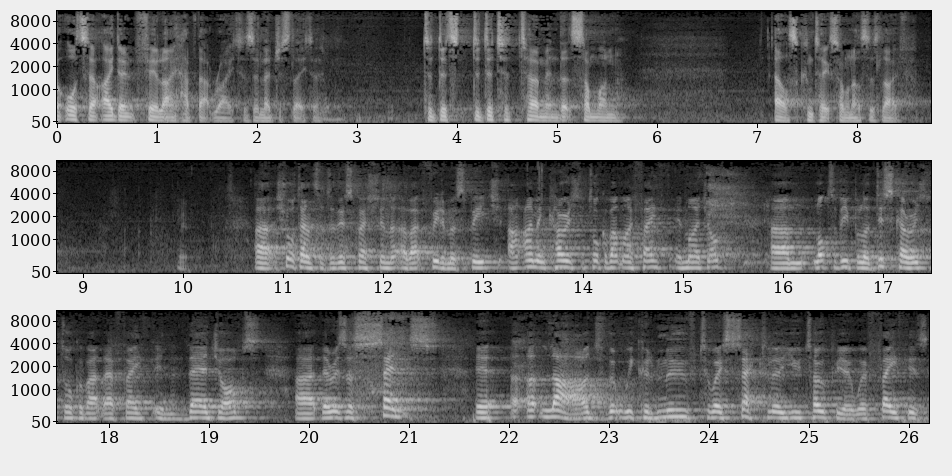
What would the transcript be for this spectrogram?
But also, I don't feel I have that right as a legislator to, dis- to, determine that someone else can take someone else's life. Uh, short answer to this question about freedom of speech. I'm encouraged to talk about my faith in my job. Um, lots of people are discouraged to talk about their faith in their jobs. Uh, there is a sense at large that we could move to a secular utopia where faith is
